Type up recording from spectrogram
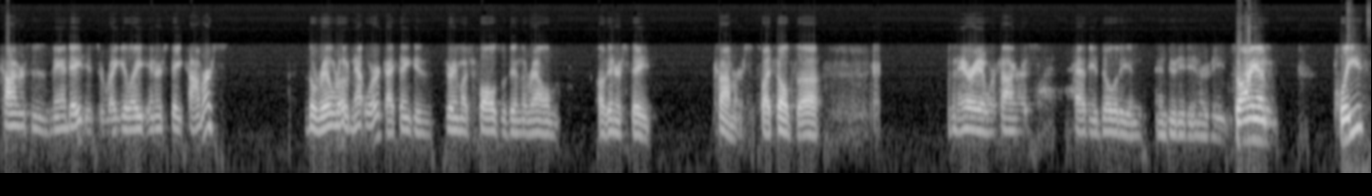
Congress's mandate is to regulate interstate commerce. The railroad network, I think, is very much falls within the realm of interstate commerce. So I felt uh, an area where Congress had the ability and, and duty to intervene. So I am pleased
